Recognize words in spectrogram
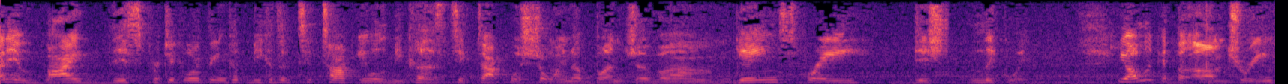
I didn't buy this particular thing because of TikTok. It was because TikTok was showing a bunch of um, Gain Spray dish liquid. Y'all look at the um tree.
